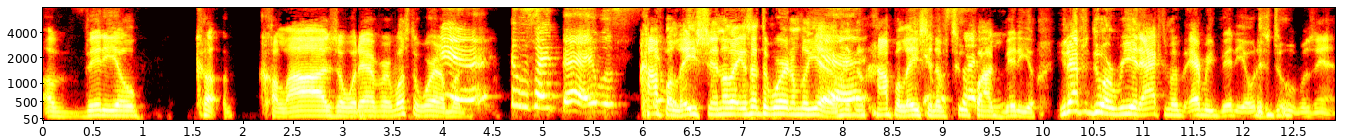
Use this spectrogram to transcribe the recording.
a video co- collage or whatever. What's the word? Yeah, it was like that. It was compilation. It was, like, is that the word? I'm like, yeah, yeah like a compilation of Tupac funny. video. You'd have to do a reenactment of every video this dude was in.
